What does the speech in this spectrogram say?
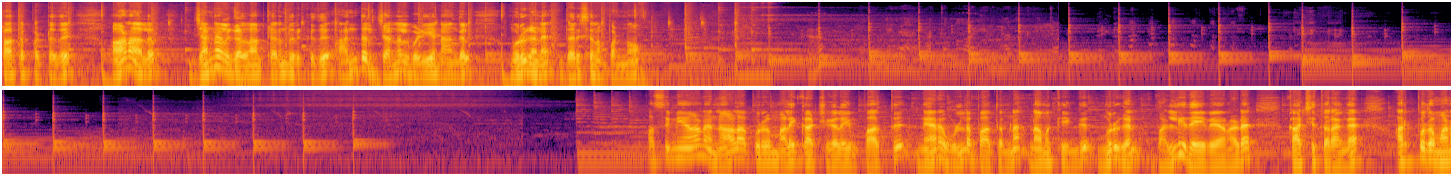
சாத்தப்பட்டது. ஆனாலும் ஜன்னல்கள்லாம் திறந்துருக்குது. அந்த ஜன்னல் வழியே நாங்கள் முருகனை தரிசனம் பண்ணோம். பசுமையான நாலாபுரம் மலைக்காட்சிகளையும் பார்த்து நேராக உள்ளே பார்த்தோம்னா நமக்கு இங்கு முருகன் வள்ளி தேவையானோட காட்சி தராங்க. அற்புதமான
